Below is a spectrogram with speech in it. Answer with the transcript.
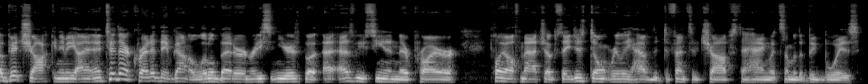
a bit shocking to me. And to their credit, they've gotten a little better in recent years, but as we've seen in their prior playoff matchups, they just don't really have the defensive chops to hang with some of the big boys,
